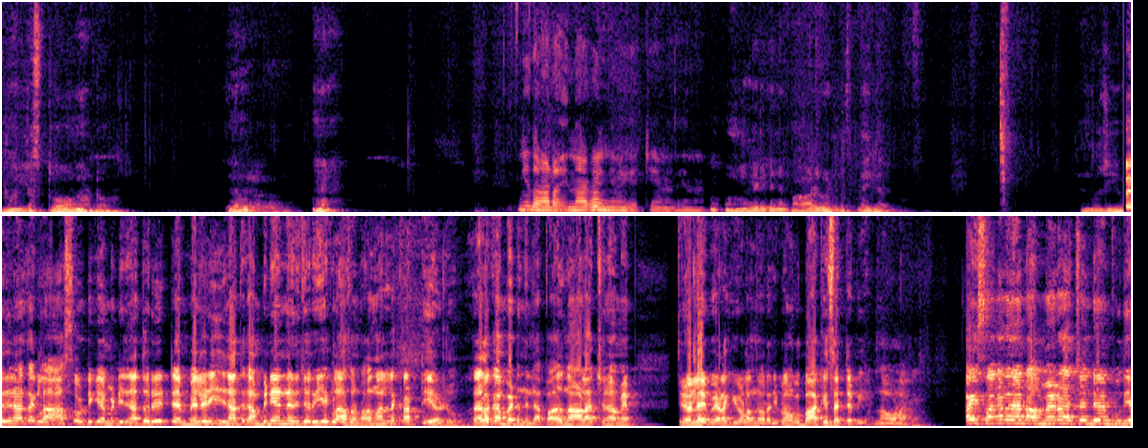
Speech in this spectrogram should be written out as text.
നല്ല സ്ട്രോങ് കേട്ടോ ഏ? ഇനി താടാ ഈ നഖം ഇങ്ങനെ കയറ്റിയാൽ മതി കഴിഞ്ഞാൽ പാട് ഡിസ്പ്ലേക്കകത്ത് ചെയ്യും? ഇതിനകത്ത് ഗ്ലാസ് ഒട്ടിക്കാൻ വേണ്ടി ഇതിനകത്ത് ഒരു ടെമ്പലടി ഇതിനകത്ത് കമ്പനി തന്നെ ഒരു ചെറിയ ഗ്ലാസ് ഉണ്ട്. അത് നല്ല കട്ടി കേട്ടോ അത് ഇളക്കാൻ പറ്റുന്നില്ല. അപ്പോൾ അത് നാളെ അച്ഛനും അമ്മയും തിരുവല്ലയിൽ ഇളക്കിയോളം എന്ന് പറഞ്ഞു. ഇപ്പോൾ നമുക്ക് ബാക്കി സെറ്റപ്പ് ചെയ്യാം. ഓണാക്കി. ഗൈസ് അങ്ങനെ വേണ്ട അമ്മയുടെ അച്ഛന്റെയും പുതിയ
